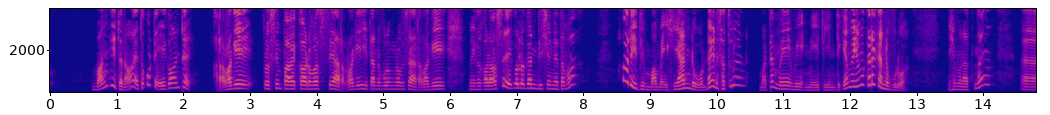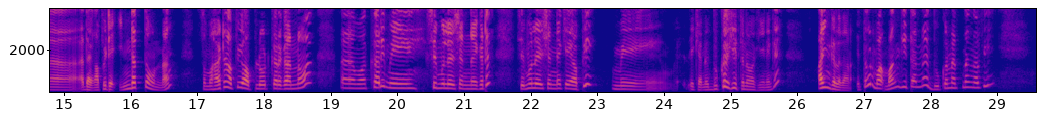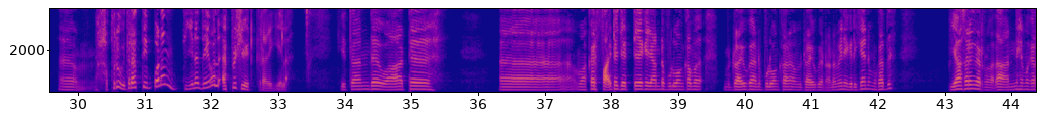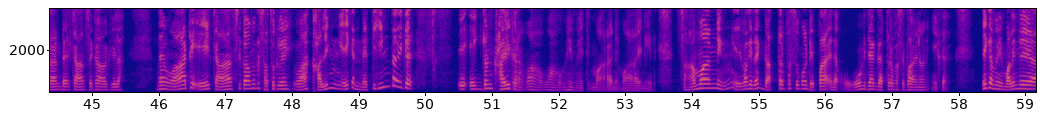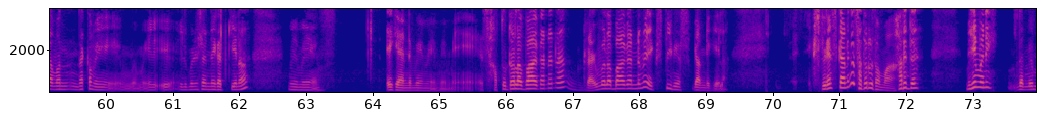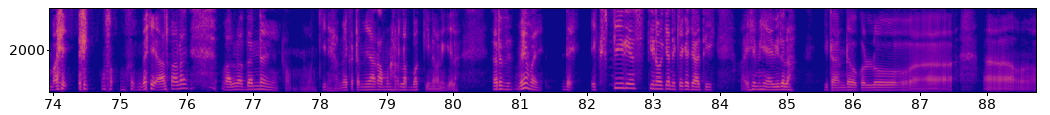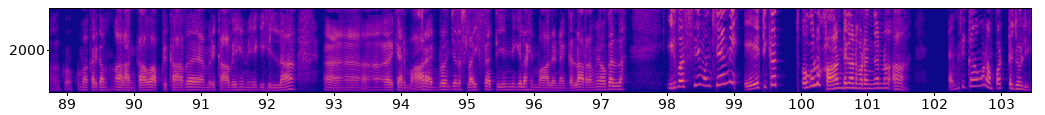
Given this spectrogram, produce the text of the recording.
මං හිතනවා එතකොට ඒගොන්ට අරවගේ ප්‍රසිම් පාකාඩ වස්සේ අරවගේ හිතන්න පුරුන් නොවස අරවගේ මේක කඩවස ඒගොල්ල ගන්ඩිෂන තම හරි ඉතින් මම එහයන්ට ඕන්නන සතුරෙන් මට මේ තීන්ටික මෙහෙම කරගන්න පුළුව එහෙමනත්නම් ඇද අපිට ඉන්ඩත්ත ඔන්නම් සමහට අපි අප්ලෝඩ් කරගන්නවා. මක්කරි මේ සිමුලේෂන් එකට. සිමුලේෂන් එක අපි මේ එකන දුක හිතනවා කියන එක අයිංගල ගන්න එතකට මං හිතන්න දුකනත්නං අපි හතුරු විතරත් තිබ්බනම් තියෙන දේවල් ඇප්‍රිෂේට් කරයි කියලා. හිතන්ඩ වාට මක ෆයිට ජෙට්ටයක යන්ට පුළුවන්කම ඩ්‍රයිව ගන්න පුළුවන් කන ඩ්‍රයිව නමෙන එකට කියන මොකද පියාසර කරනවා. අන්න හෙම කරන්න චාන්සකාව කියලා. දැන් වාට ඒ චාන්සකාමක සතුරුවයි වා කලින් ඒක නැතිහින්ද එක ඒගන් ට්‍රයි කරවා මෙම ඇති. මාරණ මාරයි නේද? සාමාන්‍යෙන් ඒවගේ දැක් ගත්තර පසුකොට එපා? එන ඕනි දෙයක් ගත්තර පස පායන එක ඒක. මේ මලින්ද දක්ක මේ ඉල්මිනිෂන් එකත් කියන මේ ඒඇන්න මේ සතුට ලබා ගන්න ඩ්‍රයිව ලබා ගන්නම එක්ස්පිනිස් ගණ්ඩ කියලා. එක්ස්පිරස් ගන්නක සතුරු තමා. හරිද? මෙහෙමනේ. ද මෙමයි යානන වල්ල දන්න කියන හැමකට මෙයා කමුණ හර ලබ්බක් කියනවන කියලා. හරද? මෙමයි ද එක්ස්පිරියන්ස් තිනෝ කියන එක ජාති එහෙම ඇවිදලා හිතන්ඩ ඔකොල්ලෝ මකරකම් ආලංකාව අප්‍රිකාව ඇමරිකාවේ මෙහ ගිහිල්ලා කැන මාර ඇඩ්වන්චරස් ලයි් ඇතින්නේ කියලා හිමාලන ගල්ලා රමයෝ කල්ලා ඉර්වස්සේ මං කියන්නේ ඒ ටිකත් ඔගොලු කාණ්ඩ ගන පටන්ගන්න ආ ඇමරිකාවනම් පට්ට ජොලි.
